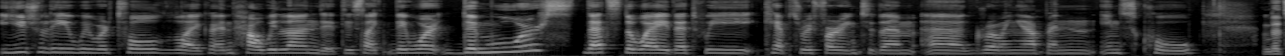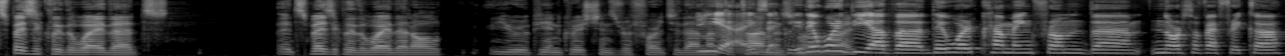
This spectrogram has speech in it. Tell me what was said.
usually we were told, like, and how we learned it is like they were the Moors. That's the way that we kept referring to them uh, growing up and in school. And that's basically the way that it's basically the way that all European Christians refer to them. At yeah, the time exactly. As they were right? the other. They were coming from the north of Africa.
